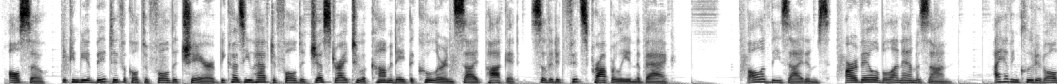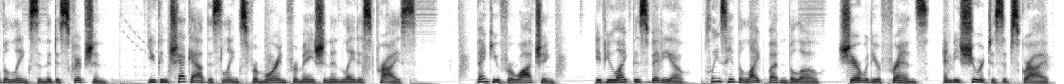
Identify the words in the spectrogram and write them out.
Also, it can be a bit difficult to fold a chair because you have to fold it just right to accommodate the cooler and side pocket so that it fits properly in the bag. All of these items are available on Amazon. I have included all the links in the description. You can check out this links for more information and latest price. Thank you for watching. If you like this video, please hit the like button below, share with your friends, and be sure to subscribe.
